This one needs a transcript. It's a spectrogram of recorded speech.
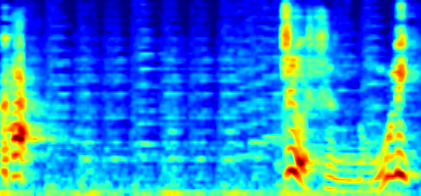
看，这是奴隶。”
